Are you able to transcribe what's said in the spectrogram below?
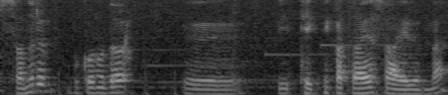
sanırım bu konuda e, bir teknik hataya sahibim ben.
